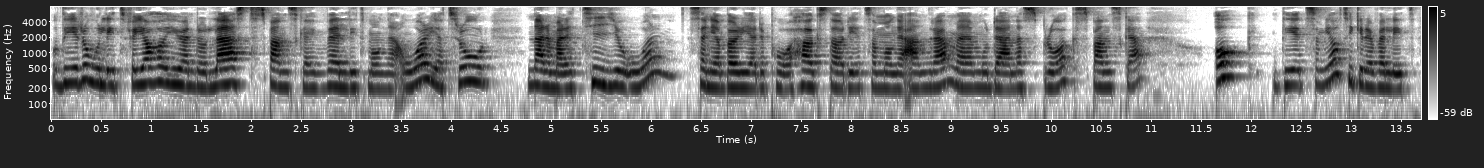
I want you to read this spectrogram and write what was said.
Och det är roligt för jag har ju ändå läst spanska i väldigt många år. Jag tror närmare tio år sedan jag började på högstadiet som många andra med moderna språk, spanska. Och det som jag tycker är väldigt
